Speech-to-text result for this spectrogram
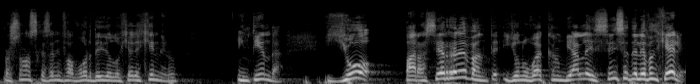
personas que están en favor de ideología de género. Entienda, yo para ser relevante, yo no voy a cambiar la esencia del Evangelio.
